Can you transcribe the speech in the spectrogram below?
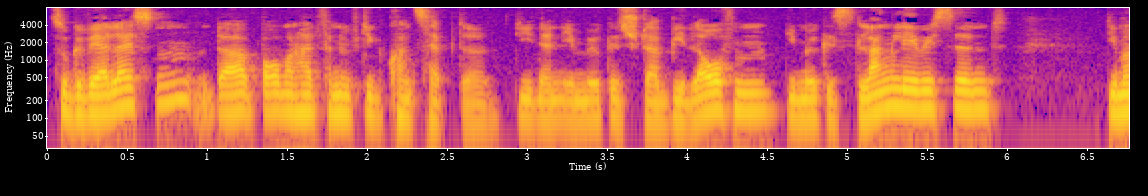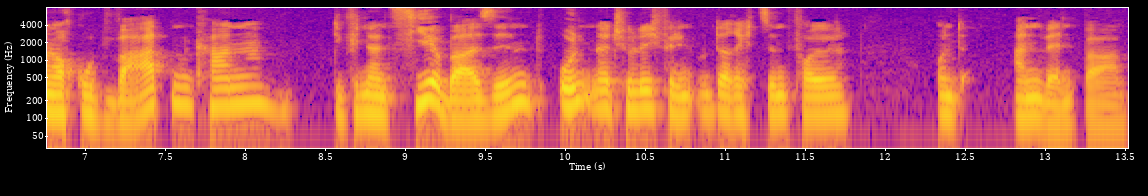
zu gewährleisten. Da braucht man halt vernünftige Konzepte, die dann eben möglichst stabil laufen, die möglichst langlebig sind, die man auch gut warten kann, die finanzierbar sind und natürlich für den Unterricht sinnvoll und anwendbar.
